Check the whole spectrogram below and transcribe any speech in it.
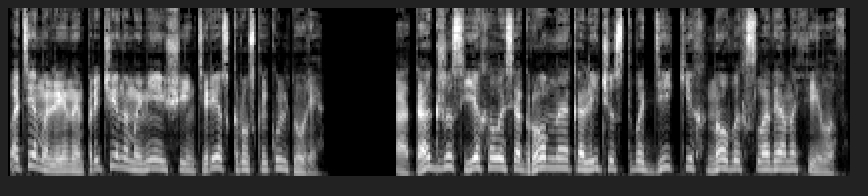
по тем или иным причинам имеющие интерес к русской культуре. А также съехалось огромное количество диких новых славянофилов.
